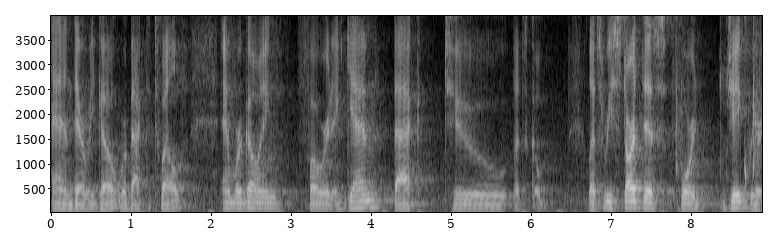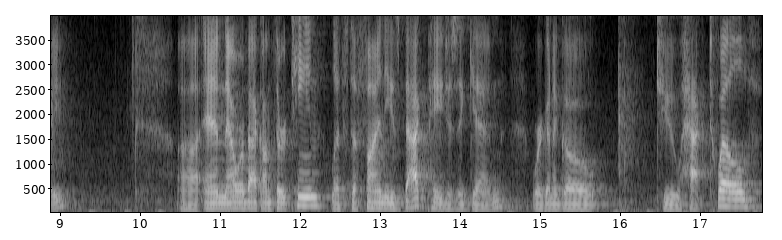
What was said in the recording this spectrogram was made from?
And there we go, we're back to 12. And we're going forward again back to, let's go, let's restart this for jQuery. Uh, and now we're back on 13. Let's define these back pages again. We're going to go to hack 12,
